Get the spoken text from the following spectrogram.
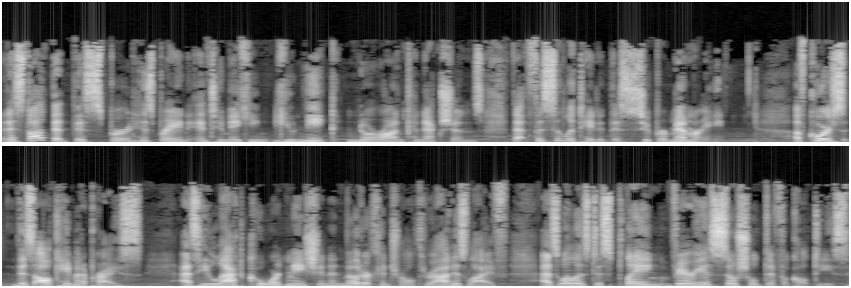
It is thought that this spurred his brain into making unique neuron connections that facilitated this super memory. Of course, this all came at a price, as he lacked coordination and motor control throughout his life, as well as displaying various social difficulties.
